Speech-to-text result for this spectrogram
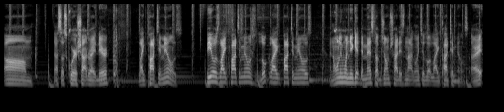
um, that's a square shot right there. Like Patty Mills. Feels like Patty Mills, look like Patty Mills. And only when you get the messed up jump shot, it's not going to look like Patty Mills. All right.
